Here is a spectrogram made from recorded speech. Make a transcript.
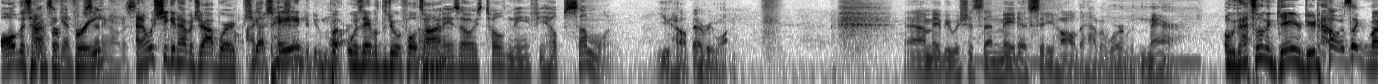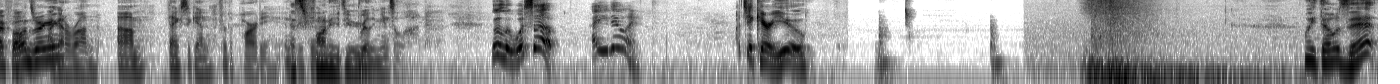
all the time Thanks for again for free. setting all this and I wish she could have a job where Oh, she I got just wish I paid but was able to do it full Well, time. May's always told me if you help someone, You help everyone. yeah, maybe we should send May to City Hall to have a word with mayor. oh, that's on the game, dude. I was like, my phone's ringing. I gotta run. Um, thanks again for the party and That's everything. funny, dude. Really means a lot. Lulu, what's up? How you doing? I'll take care of you. Wait, that was it?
